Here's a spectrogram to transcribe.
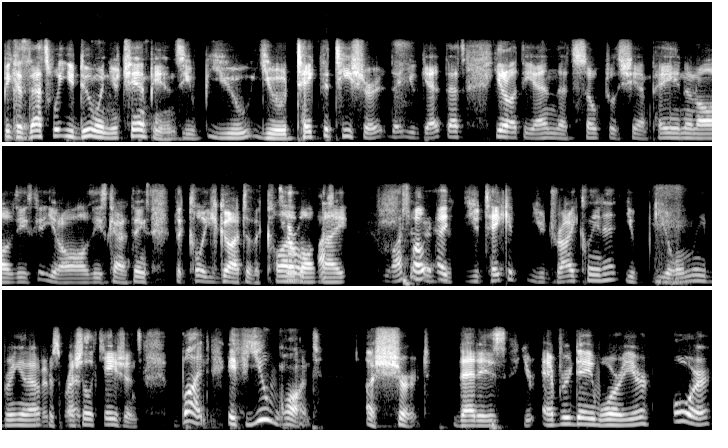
because that's what you do when you're champions you you you take the t-shirt that you get that's you know at the end that's soaked with champagne and all of these you know all of these kind of things the cl- you go out to the club Terrible. all night Watch oh uh, you take it you dry clean it you you only bring it out for special occasions but if you want a shirt that is your everyday warrior or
